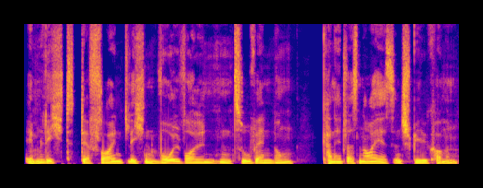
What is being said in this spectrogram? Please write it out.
im Licht der freundlichen, wohlwollenden Zuwendung kann etwas Neues ins Spiel kommen.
